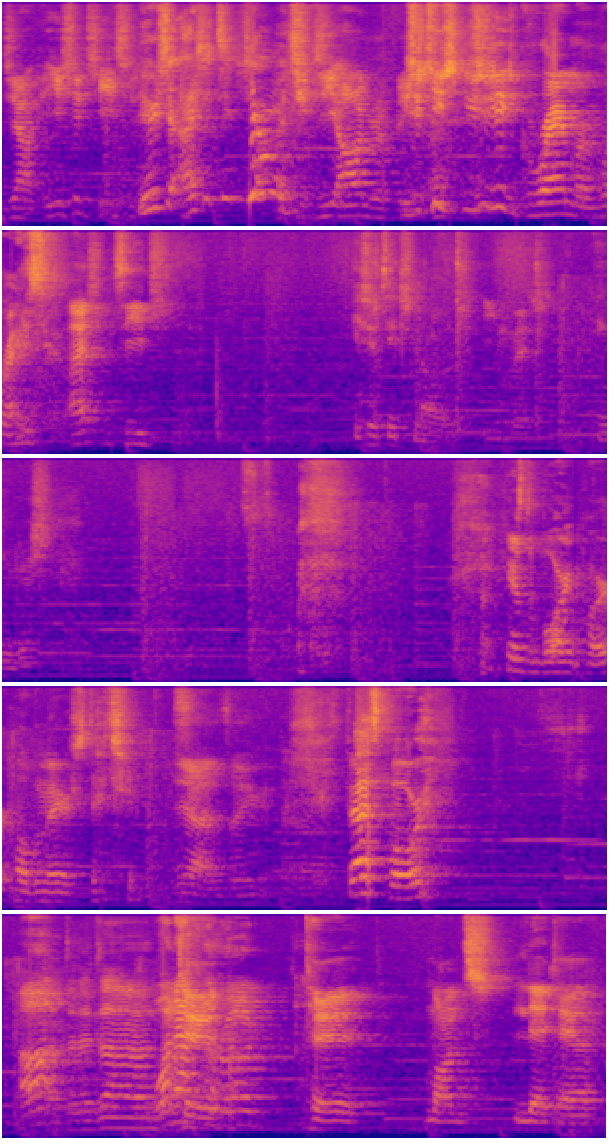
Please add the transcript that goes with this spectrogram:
Ge- you should teach You should, I should teach geometry. geography. You should teach. You should teach grammar, Bryce. I should teach You should teach knowledge. English. English. Here's the boring part. All the mayor statue. Yeah, it's like. Fast forward. Ah, Uh, one half Two. the road. Two months later.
